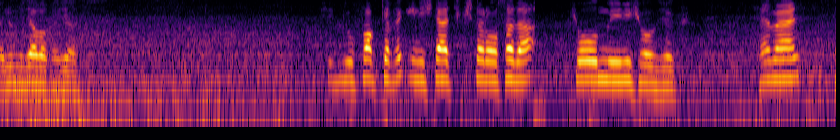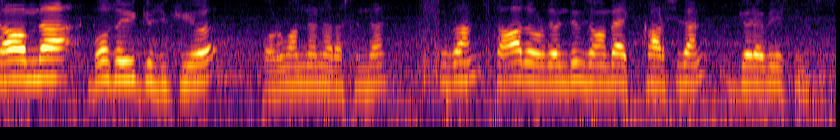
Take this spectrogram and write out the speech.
Önümüze bakacağız. Şimdi ufak tefek inişler çıkışlar olsa da çoğunluğu iniş olacak. Hemen sağımda Bozüyük gözüküyor ormanların arasından. Şuradan sağa doğru döndüğüm zaman belki karşıdan görebilirsiniz.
